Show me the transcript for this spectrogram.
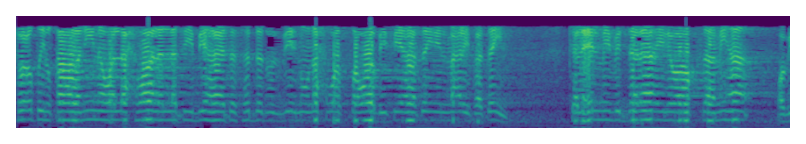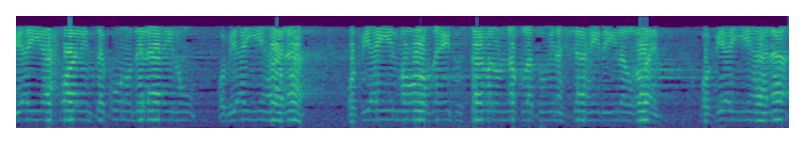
تعطي القوانين والأحوال التي بها يتسدد الذهن نحو الصواب في هاتين المعرفتين كالعلم بالدلائل وأقسامها وبأي أحوال تكون دلائل وبأيها لا وفي أي المواضع تستعمل النقلة من الشاهد إلى الغائب وفي أيها لا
